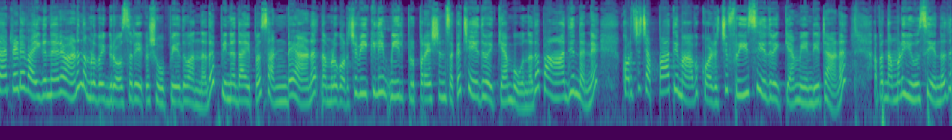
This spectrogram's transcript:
സാറ്റർഡേ വൈകുന്നേരമാണ് നമ്മൾ പോയി ഗ്രോസറി ഒക്കെ ഷോപ്പ് ചെയ്ത് വന്നത്. പിന്നെ അതായത് ഇപ്പോൾ സൺഡേ ആണ് നമ്മൾ കുറച്ച് വീക്കിലി മീൽ പ്രിപ്പറേഷൻസ് ഒക്കെ ചെയ്ത് വെക്കാൻ പോകുന്നത്. അപ്പോൾ ആദ്യം തന്നെ കുറച്ച് ചപ്പാത്തി മാവ് കുഴച്ച് ഫ്രീസ് ചെയ്ത് വെക്കാൻ വേണ്ടിയിട്ടാണ്. അപ്പം നമ്മൾ യൂസ് ചെയ്യുന്നത്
